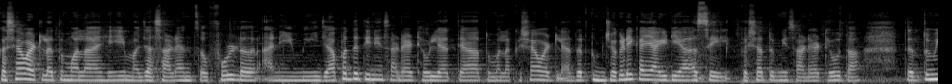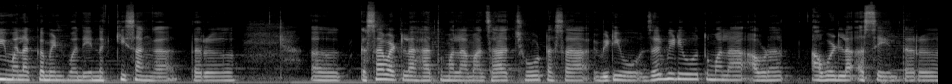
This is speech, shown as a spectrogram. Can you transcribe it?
कशा वाटला तुम्हाला हे माझ्या साड्यांचं फोल्डर आणि मी ज्या पद्धतीने साड्या ठेवल्या त्या तुम्हाला कशा वाटल्या? जर तुमच्याकडे काही आयडिया असेल कशा तुम्ही साड्या ठेवता तर तुम्ही मला कमेंटमध्ये नक्की सांगा. तर कसा वाटला हा तुम्हाला माझा छोटासा व्हिडिओ? जर व्हिडिओ तुम्हाला आवडत आवडला असेल तर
